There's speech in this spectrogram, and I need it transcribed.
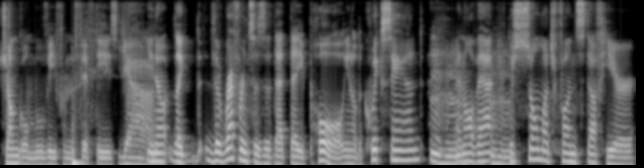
jungle movie from the fifties. yeah, You know, like th- the references that they pull. You know, the quicksand Mhm. and all that. Mhm. There's so much fun stuff here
